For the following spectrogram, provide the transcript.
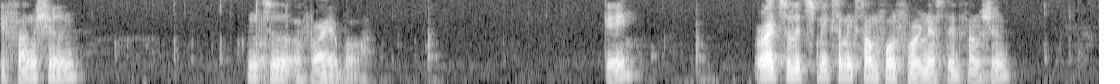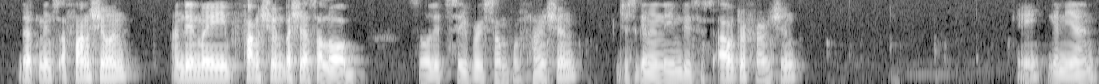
a function into a variable. Okay. All right, so let's make some example for nested function. That means a function and then may function pa siya sa loob. So let's say for example function just gonna name this as outer function. Okay, ganyan.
